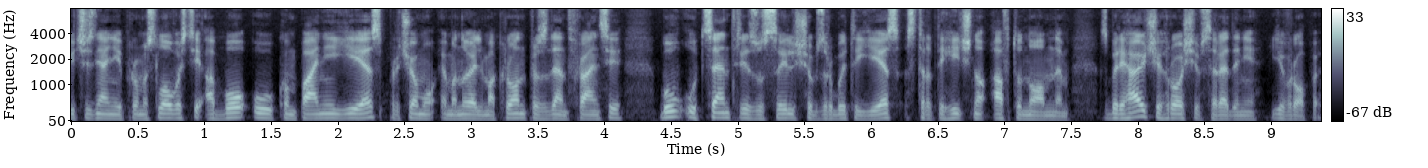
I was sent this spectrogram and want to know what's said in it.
вітчизняній промисловості або у компанії ЄС. Причому Еммануель Макрон, президент Франції, був у центрі зусиль, щоб зробити ЄС стратегічно автономним, зберігаючи гроші всередині Європи.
